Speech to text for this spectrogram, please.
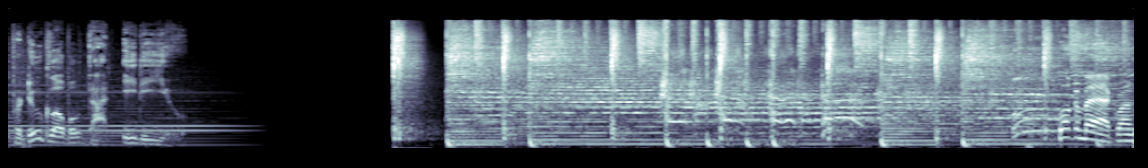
purdueglobal.edu. Welcome back, Ron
